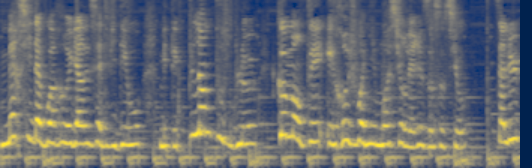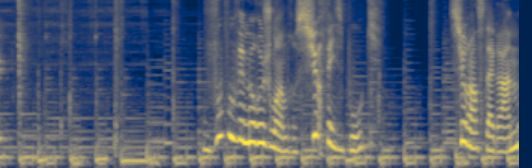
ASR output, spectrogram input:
Merci d'avoir regardé cette vidéo. Mettez plein de pouces bleus, commentez et rejoignez-moi sur les réseaux sociaux. Salut Vous pouvez me rejoindre sur Facebook, sur Instagram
